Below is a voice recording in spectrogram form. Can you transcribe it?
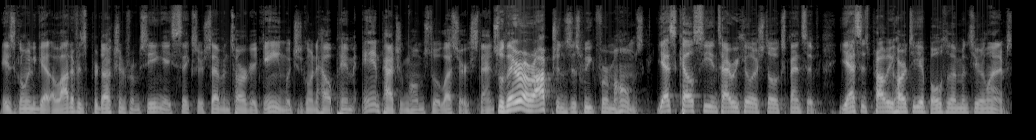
is going to get a lot of his production from seeing a six or seven target game, which is going to help him and Patrick Mahomes to a lesser extent. So there are options this week for Mahomes. Yes, Kelce and Tyreek Hill are still expensive. Yes, it's probably hard to get both of them into your lineups.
